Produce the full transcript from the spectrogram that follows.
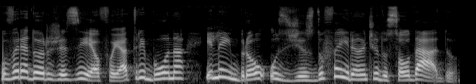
O vereador Gesiel foi à tribuna e lembrou os dias do feirante do soldado.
